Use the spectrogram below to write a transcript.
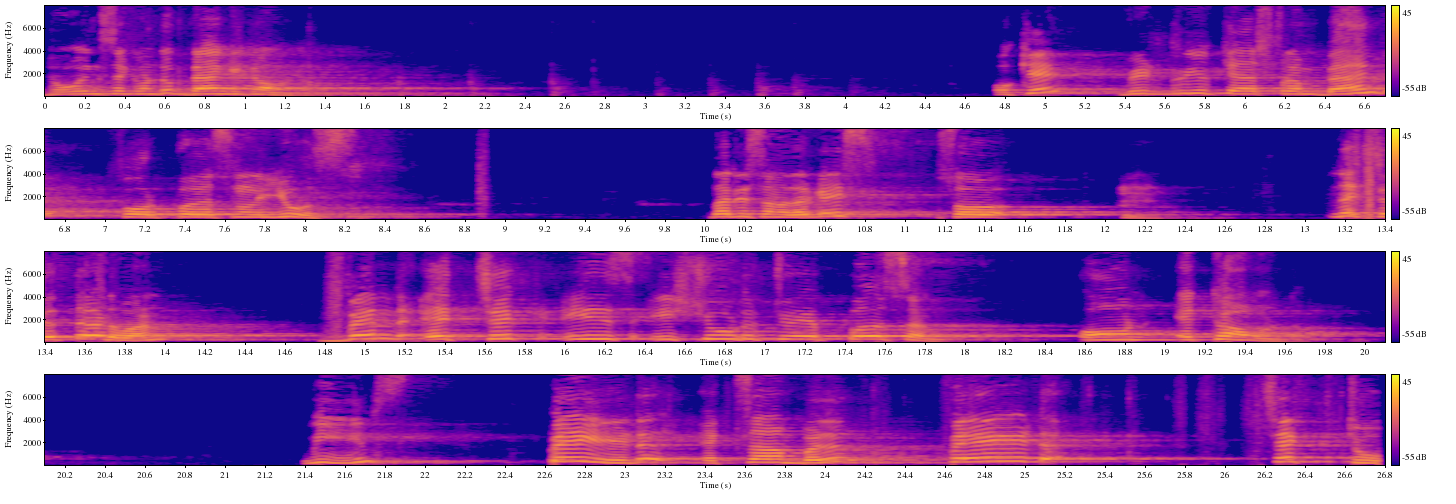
Drawings account to bank account. Okay, withdrew cash from bank for personal use. That is another case. So, next, the third one. When a check is issued to a person on account, means paid, example, paid check to,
